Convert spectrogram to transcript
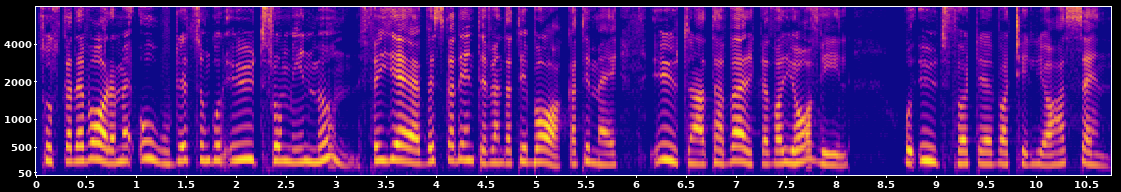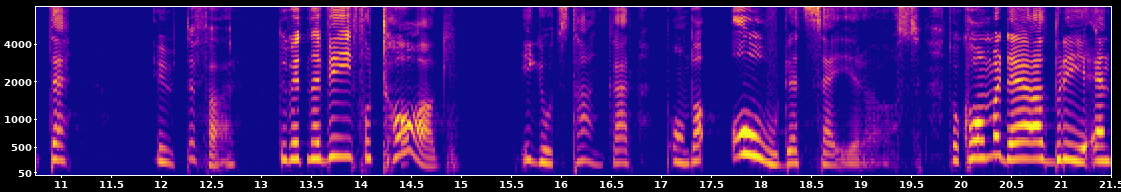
Så ska det vara med ordet som går ut från min mun. Förgäves ska det inte vända tillbaka till mig utan att ha verkat vad jag vill och utfört det vartill jag har sänt det ute för. Du vet när vi får tag i Guds tankar om vad ordet säger oss, då kommer det att bli en,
